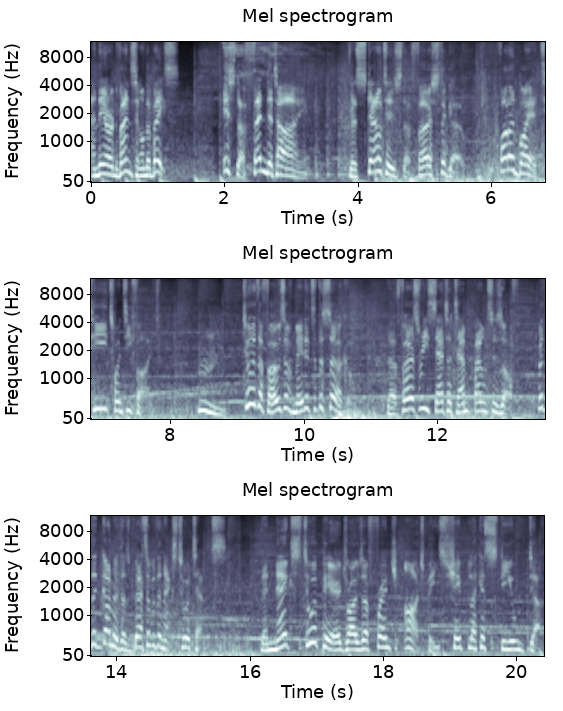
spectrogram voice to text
and they are advancing on the base. It's defender time! The Scout is the first to go, followed by a T-25. Hmm, two of the foes have made it to the circle. The first reset attempt bounces off, but the gunner does better with the next two attempts. The next to appear drives a French art piece shaped like a steel duck.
